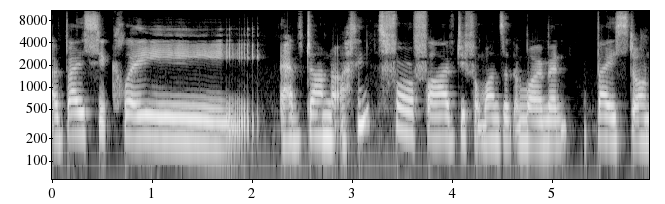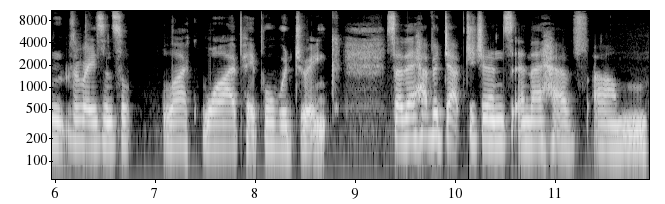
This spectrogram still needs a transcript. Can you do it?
I basically have done, I think it's four or five different ones at the moment based on the reasons like why people would drink. So they have adaptogens and they have um,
